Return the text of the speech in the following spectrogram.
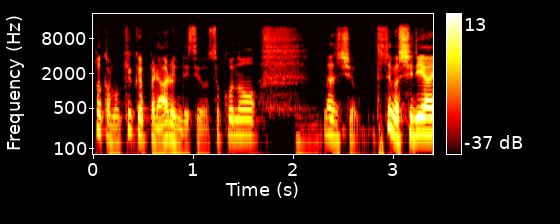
とかも結構やっぱりあるんですよ。そこの、なんでしょう。例えば知り合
